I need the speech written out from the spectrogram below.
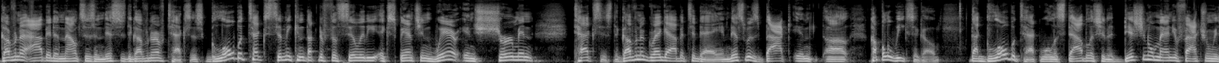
Governor Abbott announces, and this is the governor of Texas, GlobiTech Semiconductor Facility expansion where in Sherman, Texas. The governor, Greg Abbott, today, and this was back in uh, a couple of weeks ago, that GlobiTech will establish an additional manufacturing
